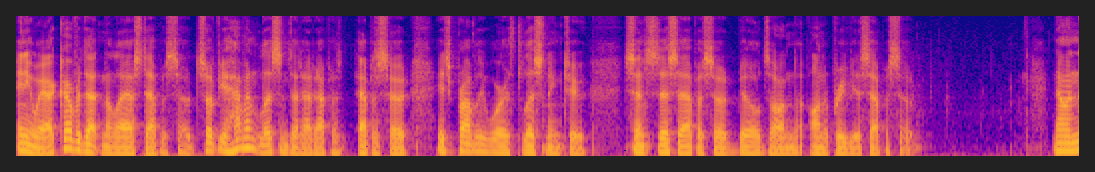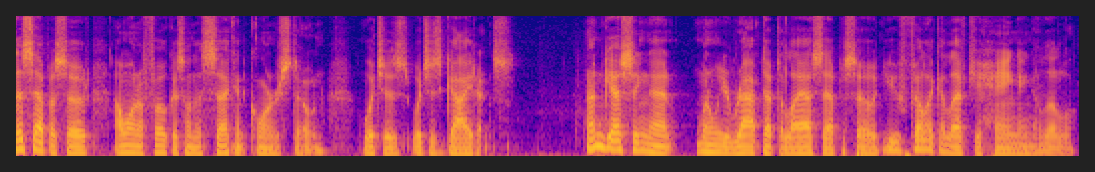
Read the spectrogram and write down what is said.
Anyway, I covered that in the last episode, so if you haven't listened to that epi- episode, it's probably worth listening to, since this episode builds on the, on the previous episode. Now, in this episode, I want to focus on the second cornerstone, which is which is guidance. I'm guessing that when we wrapped up the last episode, you felt like I left you hanging a little.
